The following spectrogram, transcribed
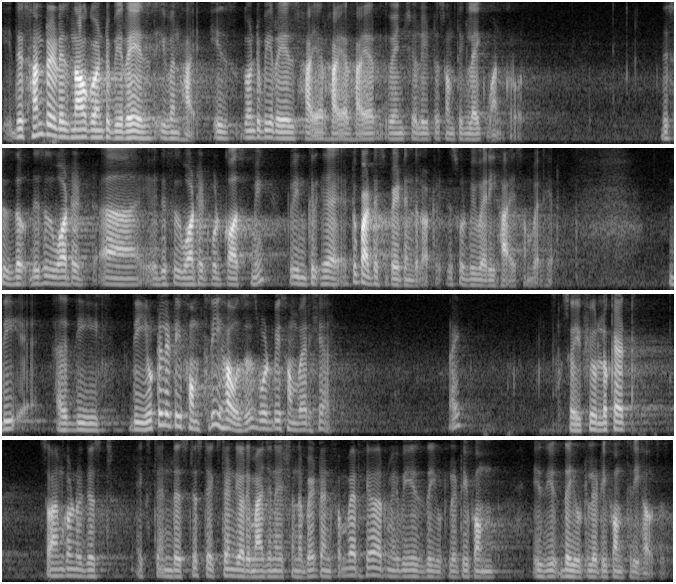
this 100 is now going to be raised even high is going to be raised higher higher higher eventually to something like 1 crore. This is the this is what it uh, this is what it would cost me to increase uh, to participate in the lottery this would be very high somewhere here. The, uh, the the utility from 3 houses would be somewhere here right. So, if you look at so I am going to just extend this just extend your imagination a bit and somewhere here maybe is the utility from is the utility from 3 houses.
